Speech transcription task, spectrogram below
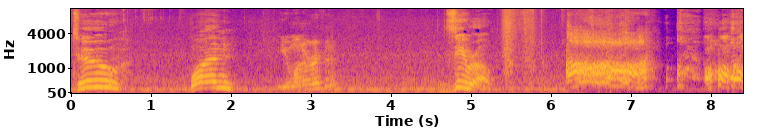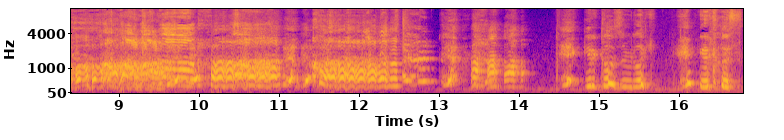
two, one, You want to rip it? zero. Ah! Get a closer look. Get a close.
